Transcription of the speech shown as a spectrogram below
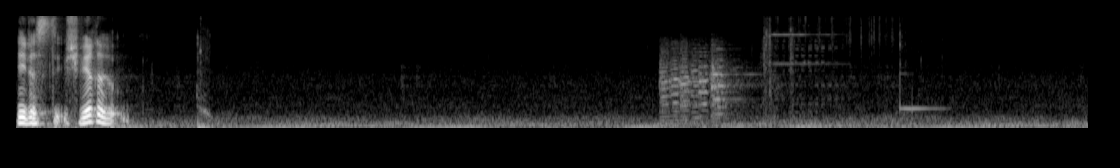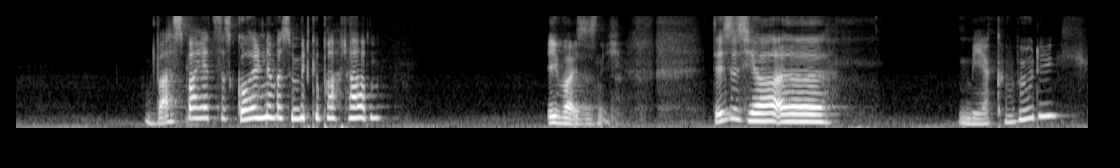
Nee, das schwere. Was war jetzt das Goldene, was wir mitgebracht haben? Ich weiß es nicht. Das ist ja, äh, merkwürdig,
